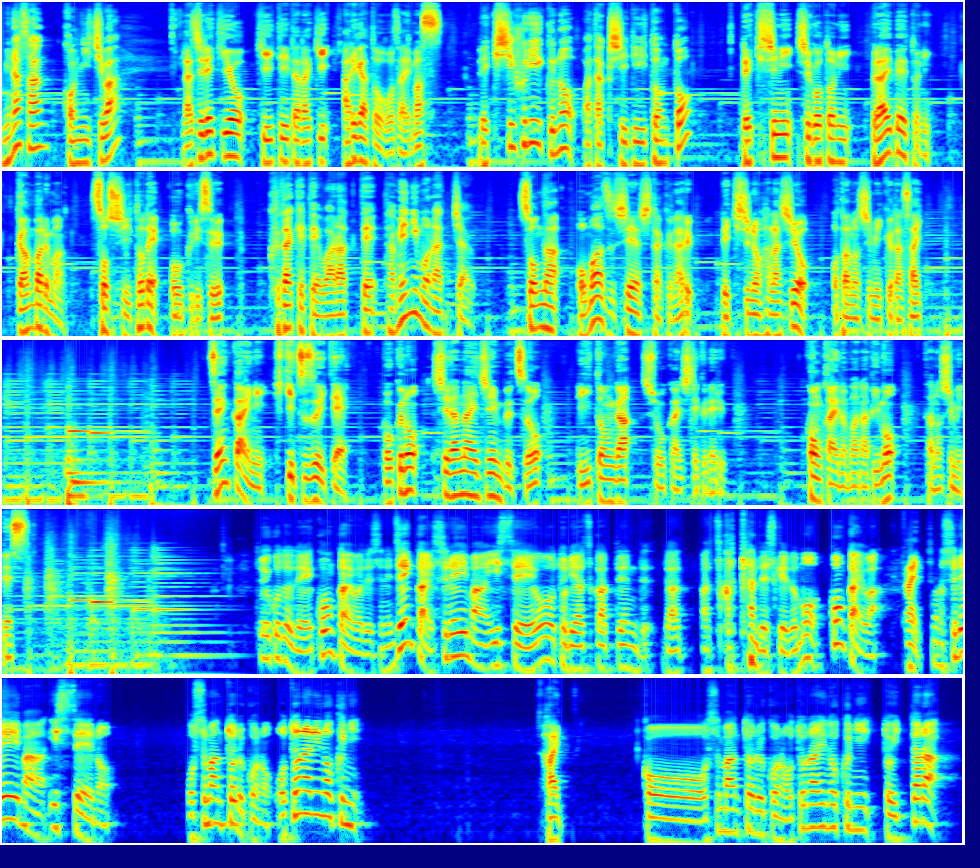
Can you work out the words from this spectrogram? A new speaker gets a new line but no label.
皆さんこんにちは。
ラジ歴を聞いていただきありがとうございます。
歴史フリークの私リートンと
歴史に仕事にプライベートに頑張るマンソッシーとでお送りする。
砕けて笑ってためにもなっちゃう。
そんな思わずシェアしたくなる歴史の話をお楽しみください。前回に引き続いて僕の知らない人物をリートンが紹介してくれる今回の学びも楽しみです。
ということで今回はですね前回スレイマン一世を取り扱ってんでだ扱ったんですけれども今回は
はい。
そのスレイマン一世のオスマントルコのお隣の国。
はい。
こうオスマントルコのお隣の国といったら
